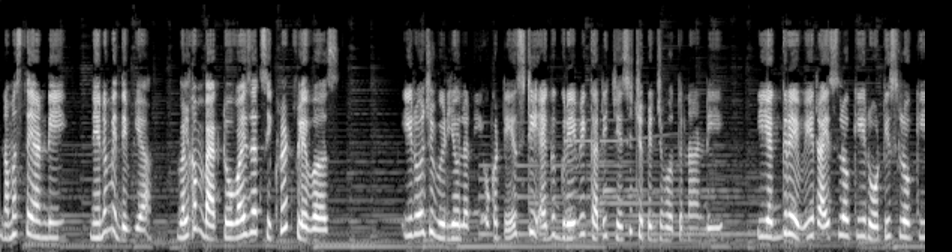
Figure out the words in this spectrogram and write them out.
నమస్తే అండి నేను మీ Divya. Welcome back to Vizag secret flavours ఈరోజు వీడియోలని ఒక టేస్టీ ఎగ్ గ్రేవీ కర్రీ చేసి చూపించబోతున్నా అండి. ఈ ఎగ్ గ్రేవీ రైస్లోకి రోటీస్లోకి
